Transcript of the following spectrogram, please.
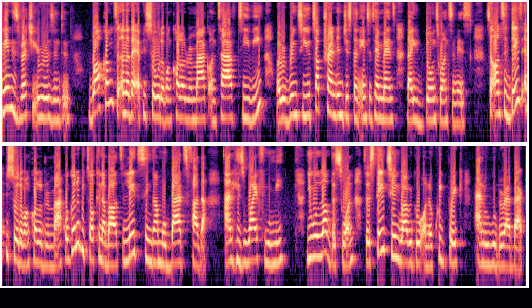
name is Virtue Irozindu. Welcome to another episode of Uncolored Remark on Thav TV, where we bring to you top trending gist and entertainment that you don't want to miss. So on today's episode of Uncolored Remark, we're going to be talking about late singer Mohbad's father and his wife Wunmi. You will love this one, so stay tuned while we go on a quick break and we will be right back.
